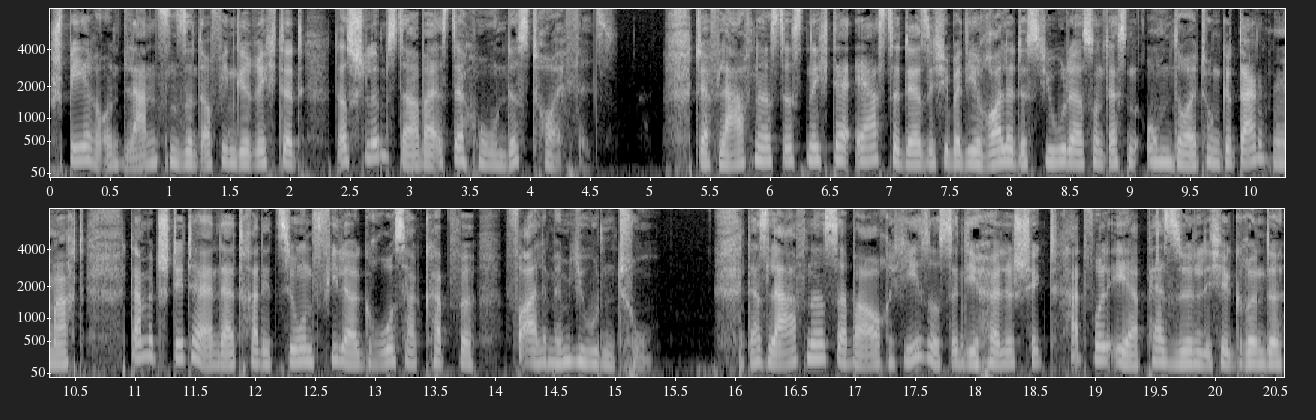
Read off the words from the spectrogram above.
Speere und Lanzen sind auf ihn gerichtet, das Schlimmste aber ist der Hohn des Teufels. Jeff Loveness ist nicht der Erste, der sich über die Rolle des Judas und dessen Umdeutung Gedanken macht. Damit steht er in der Tradition vieler großer Köpfe, vor allem im Judentum. Dass Loveness aber auch Jesus in die Hölle schickt, hat wohl eher persönliche Gründe,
